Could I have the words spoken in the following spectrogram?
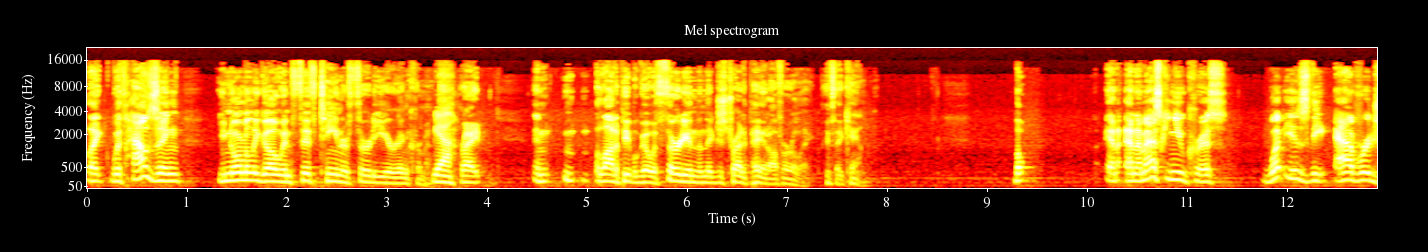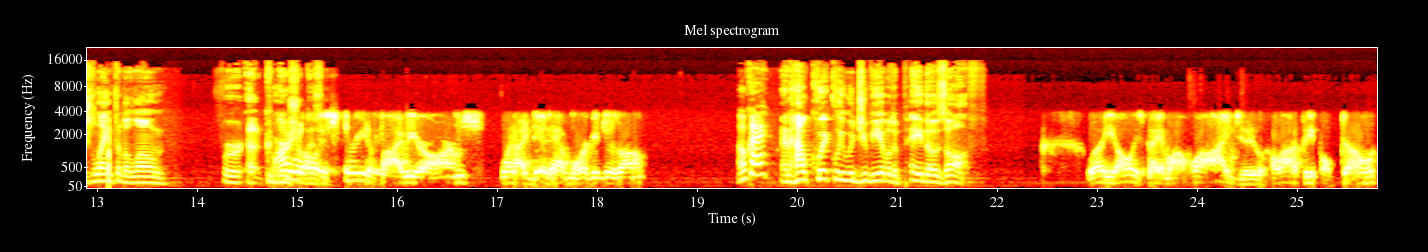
like with housing, you normally go in 15 or 30 year increments. Yeah. Right. And a lot of people go with 30 and then they just try to pay it off early if they can. But and, and I'm asking you, Chris, what is the average length of a loan for a Mine commercial were always business? three to five year arms when I did have mortgages on them. Okay. And how quickly would you be able to pay those off? Well, you always pay them off. Well, I do. A lot of people don't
